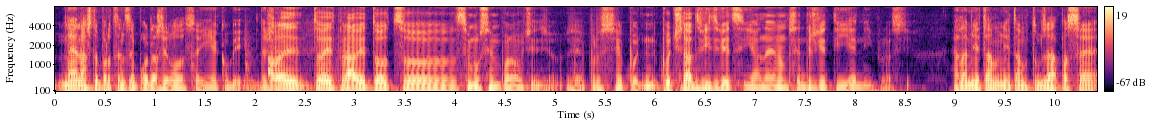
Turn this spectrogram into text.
ne na 100% se podařilo se jí jakoby držet. Ale to je právě to, co se musím ponaučit, že, že prostě po, počítat víc věcí a nejenom se držet tý jedný prostě. Hele, mě tam, mě tam v tom zápase,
